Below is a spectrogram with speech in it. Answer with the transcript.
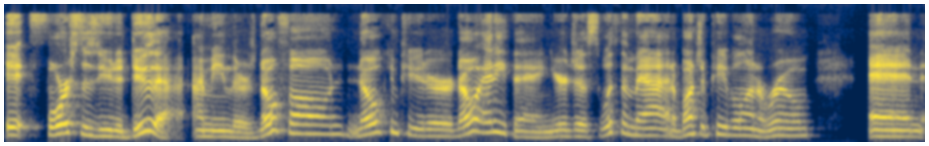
it forces you to do that. I mean, there's no phone, no computer, no anything. You're just with a mat and a bunch of people in a room. And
